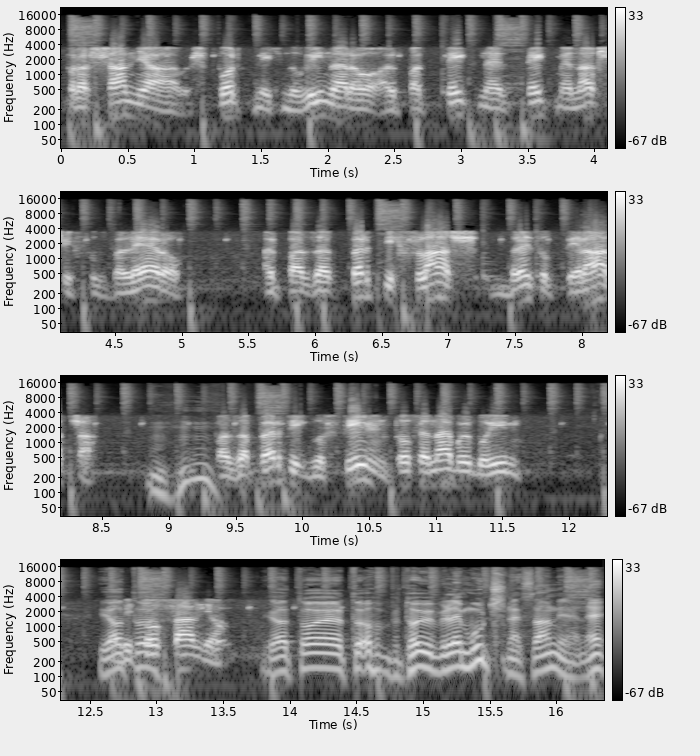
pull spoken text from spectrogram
vprašanja športnih novinarjev ali pa tekme, tekme naših futbalerov ali pa zaprtih flaš brez odpirača, pa zaprtih gostiln, to se najbolj bojim, Ja, bi to sanjal. Ja, to, je, to, to bi bile mučne sanje. ne.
